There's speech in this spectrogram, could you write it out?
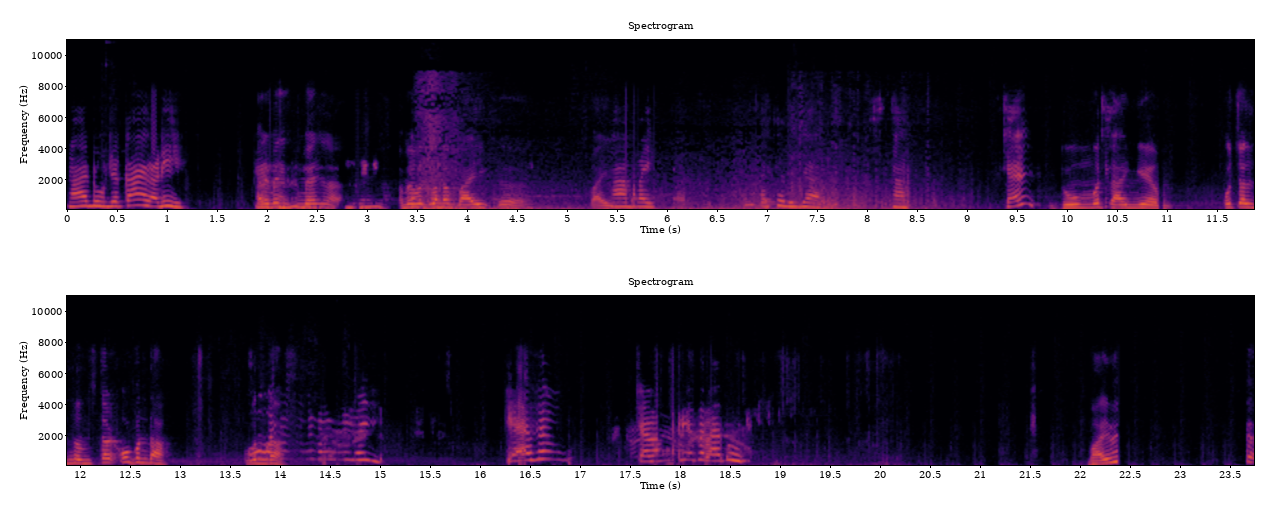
हाँ रुक जा। कहाँ है गाड़ी? अरे मैं मैं चला। हमें मतलब बाइक बाइक हाँ भाई अच्छा रुक जा। हाँ। चल। धूम मचाएँगे हम। ओ चल हम स्टार्ट ओ बंदा। ओ बंदा। कैसे चला चला तू भाई मैं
